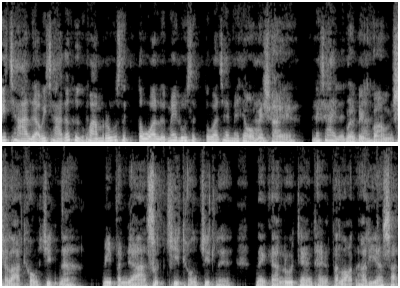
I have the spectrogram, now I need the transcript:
วิชชาหรืออวิชชาก็คือความรู้สึกตัวหรือไม่รู้สึกตัวใช่ไหมเจ้าอ๋อคะไม่ใช่ ไม่ใช่เหรือมันเจ้าเป็นคะความฉลาดของจิตนะ มีปัญญาสุดขีดของจิตเลย ในการรู้แจ้งแทงตลอดอริยสัจ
